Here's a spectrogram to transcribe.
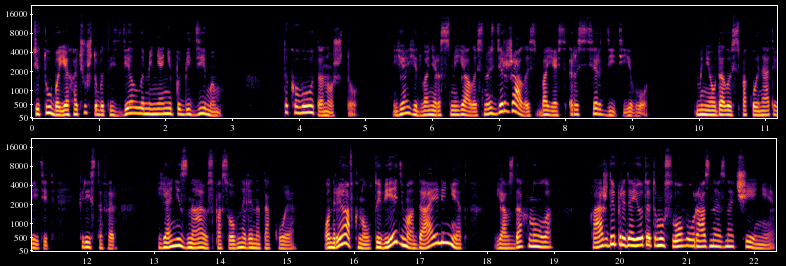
Титуба, я хочу, чтобы ты сделала меня непобедимым». Так вот оно что. Я едва не рассмеялась, но сдержалась, боясь рассердить его. Мне удалось спокойно ответить. «Кристофер, я не знаю, способна ли на такое. Он рявкнул, ты ведьма, да или нет? Я вздохнула. Каждый придает этому слову разное значение.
